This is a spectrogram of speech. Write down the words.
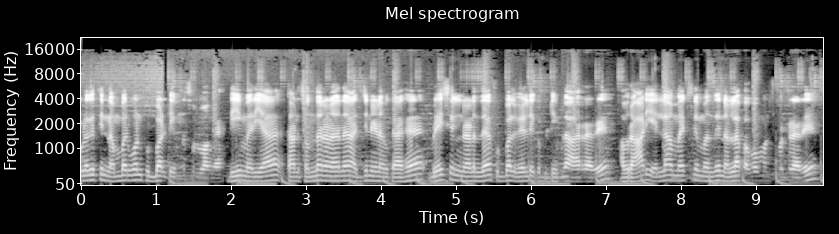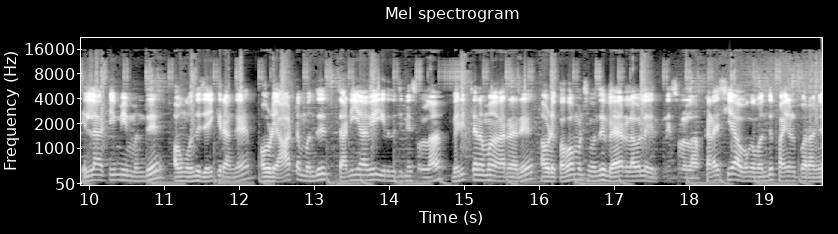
உலகத்தின் நம்பர் ஒன் ஃபுட்பால் டீம்னு சொல்லுவாங்க. டி மரியா தான் சொந்த நாடான அர்ஜென்டினாவுக்காக பிரேசில் நடந்த ஃபுட்பால் வேர்ல்டு கப் டீம்ல ஆடுறாரு. அவர் ஆடி எல்லா மேட்ச்லயும் வந்து நல்லா பர்ஃபார்மன்ஸ் பண்றாரு. எல்லா டீமையும் வந்து அவங்க வந்து ஜெயிக்கிறாங்க. அவருடைய ஆட்டம் வந்து வந்து தனியாவே இருந்துச்சுன்னே சொல்லலாம். வெறித்தனமா ஆடுறாரு. அவருடைய பர்ஃபார்மன்ஸ் வந்து வேற லெவல்ல இருக்குன்னே சொல்லலாம். கடைசியா அவங்க வந்து ஃபைனல் போறாங்க.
